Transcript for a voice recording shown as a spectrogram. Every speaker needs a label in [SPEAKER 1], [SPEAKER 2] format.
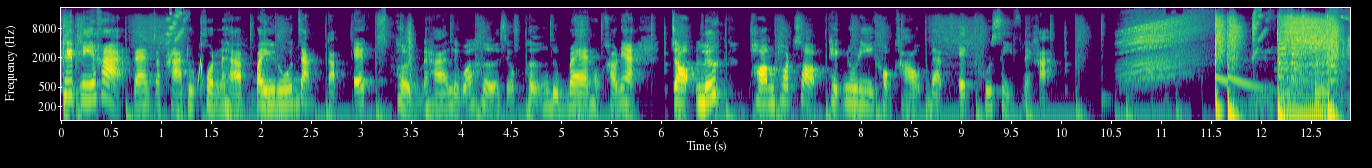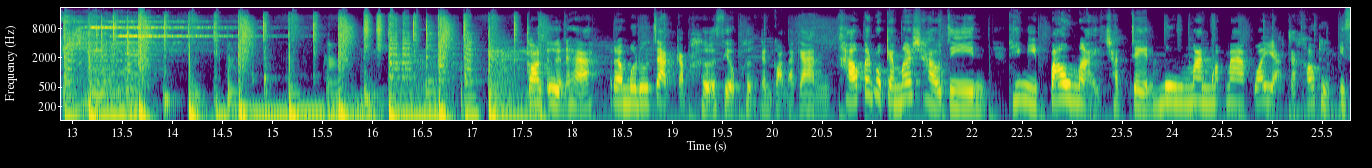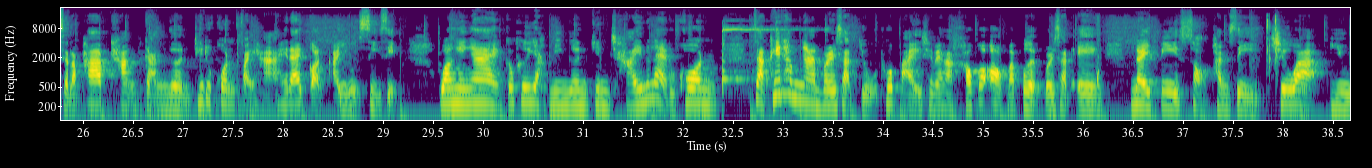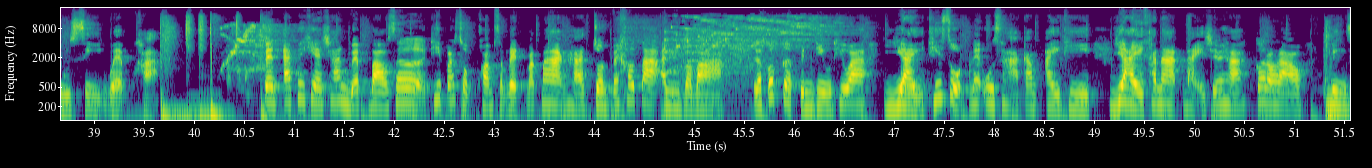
[SPEAKER 1] คลิปนี้ค่ะแจนจะพาทุกคนนะคะ ไปรู้จักกับ X เผิงนะคะ หรือว่าเหอเสี่ยวเผิงหรือแบรนด์ของเขาเนี่ย เจาะลึกพร้อมทดสอบเทคโนโลยีของเขาแบบ Exclusive เลยค่ะ ก่อนอื่นนะคะ เรามารู้จักกับเหอเสี่ยวเผิงกันก่อนละกัน เขาเป็นโปรแกรมเมอร์ชาวจีนที่มีเป้าหมายชัดเจน มุ่งมั่นมาก ๆ ว่าอยากจะเข้าถึงอิสรภาพทางการเงินที่ทุกคนใฝ่หาให้ได้ก่อนอายุ 40 ว่าง่าย ๆ ก็คืออยากมีเงินกินใช้นั่นแหละทุกคน จากที่ทำงานบริษัทอยู่ทั่วไปใช่ไหมคะเขาก็ออกมาเปิดบริษัทเองในปี 2004 ชื่อว่า UC Web ค่ะเป็นแอปพลิเคชันเว็บเบราว์เซอร์ที่ประสบความสำเร็จมาก ๆ นะคะ จนไปเข้าตาอาลีบาบา แล้วก็เกิดเป็นดีลที่ว่าใหญ่ที่สุดในอุตสาหกรรมไอทีใหญ่ขนาดไหนใช่ไหมคะ ก็ราวๆ1 2 0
